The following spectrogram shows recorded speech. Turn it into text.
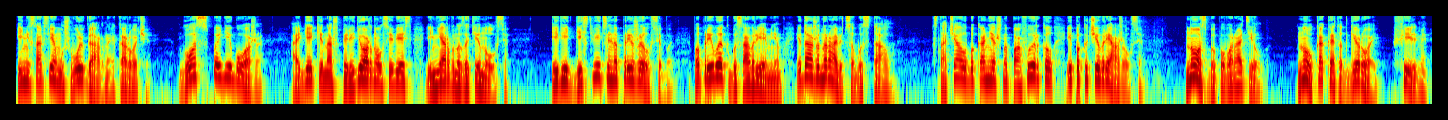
и не совсем уж вульгарное, короче. Господи боже! А Геки наш передернулся весь и нервно затянулся. И ведь действительно прижился бы, попривык бы со временем и даже нравиться бы стало. Сначала бы, конечно, пофыркал и покочевряжился. Нос бы поворотил. Ну, как этот герой в фильме.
